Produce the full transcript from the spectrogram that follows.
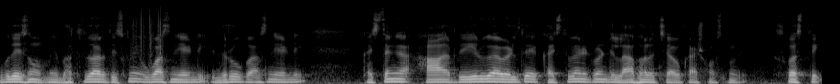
ఉపదేశం మీ భర్త ద్వారా తీసుకుని ఉపాసన చేయండి ఇద్దరు ఉపాసన చేయండి. ఖచ్చితంగా ఆ తీరుగా వెళ్తే ఖచ్చితమైనటువంటి లాభాలు వచ్చే అవకాశం వస్తుంది. స్వస్తి.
